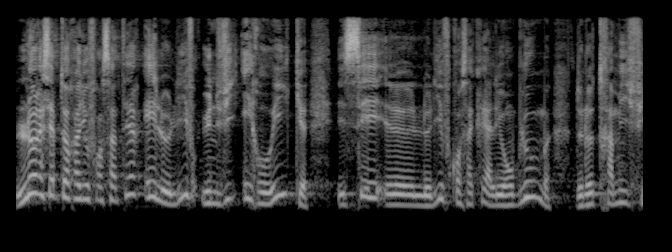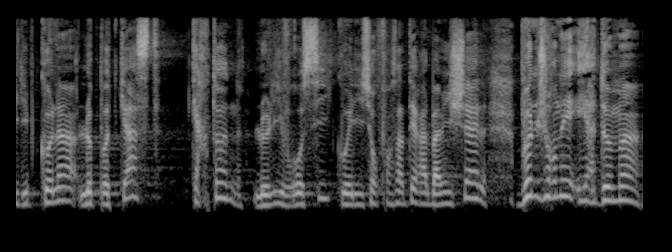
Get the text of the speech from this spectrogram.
Le récepteur Radio France Inter et le livre Une vie héroïque. Et c'est euh, le livre consacré à Léon Blum de notre ami Philippe Collin, le podcast. Cartonne, le livre aussi, coédition France Inter, Alba Michel. Bonne journée et à demain,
